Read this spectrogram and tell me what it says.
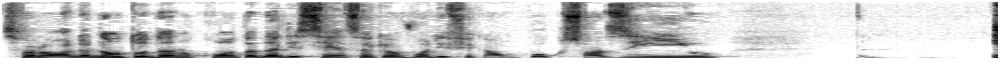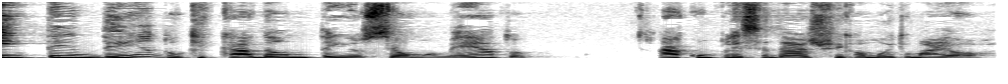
se falar, olha, não estou dando conta da licença que eu vou ali ficar um pouco sozinho, entendendo que cada um tem o seu momento, a cumplicidade fica muito maior.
